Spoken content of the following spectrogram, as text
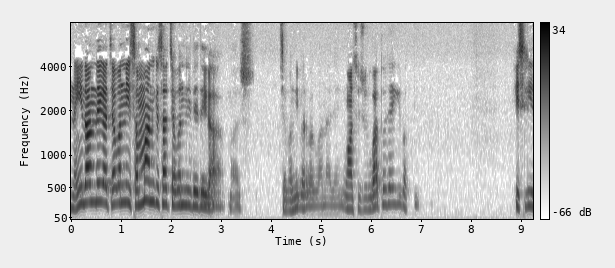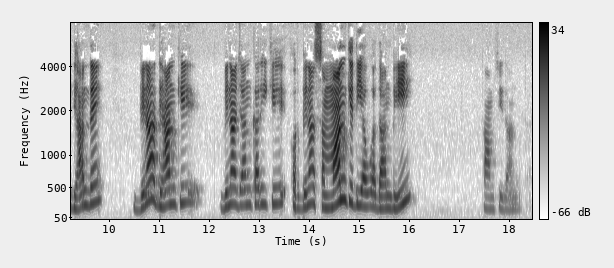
नहीं दान देगा, चवन्नी सम्मान के साथ चवन्नी दे देगा, बस। चवन्नी भर भगवान आ जाएँगे। वहाँ से शुरुआत हो जाएगी भक्ति। इसलिए ध्यान दें, बिना ध्यान के, बिना जानकारी के और बिना सम्मान के दिया हुआ दान भी तामसी दान होता है।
